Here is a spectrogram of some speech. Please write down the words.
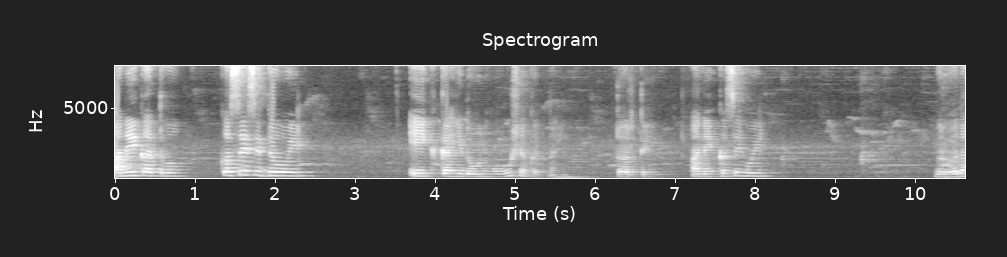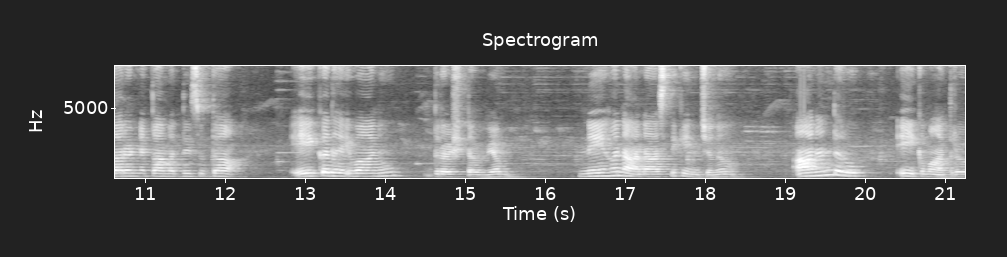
अनेकत्व कसे सिद्ध होईल? एक काही दोन होऊ शकत नाही तर ते अनेक कसे होईल? बृहदारण्यकामध्ये सुद्धा एकदैवानु द्रष्टव्यम. नेह नानास्ति किंचन। आनंदरूप एकमात्र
